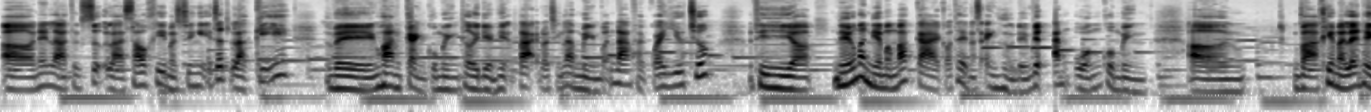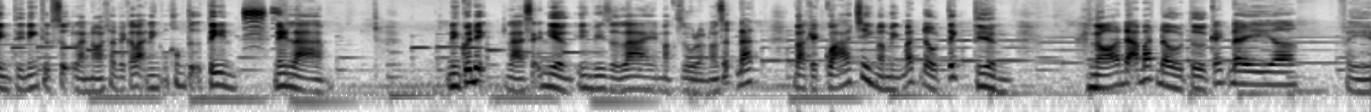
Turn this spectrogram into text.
Ờ, nên là thực sự là sau khi mà suy nghĩ rất là kỹ về hoàn cảnh của mình thời điểm hiện tại đó chính là mình vẫn đang phải quay youtube thì uh, nếu mà niềm bằng mắc cài có thể nó sẽ ảnh hưởng đến việc ăn uống của mình. Uh, và khi mà lên hình thì ninh thực sự là nói thật với các bạn ninh cũng không tự tin. Nên là mình quyết định là sẽ niềng Invisalign mặc dù là nó rất đắt. Và cái quá trình mà mình bắt đầu tích tiền Nó đã bắt đầu từ cách đây uh, phải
